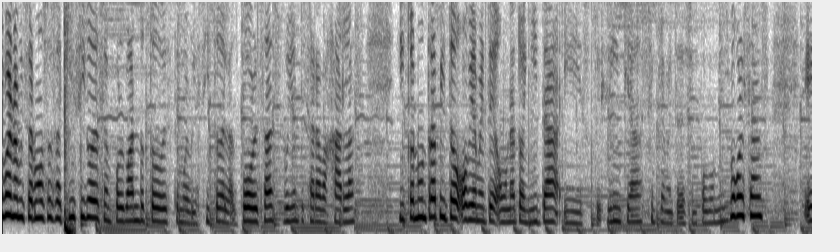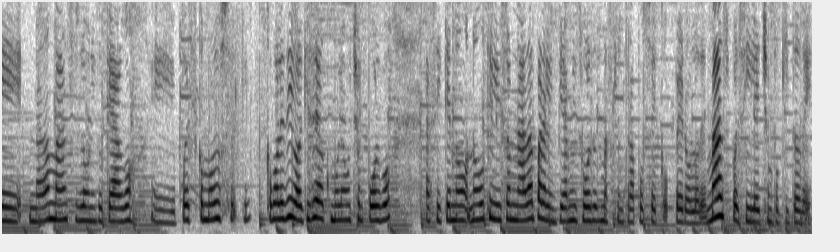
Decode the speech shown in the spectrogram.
Y bueno, mis hermosos, aquí sigo desempolvando todo este mueblecito de las bolsas. Voy a empezar a bajarlas. Y con un trapito, obviamente, o una toallita este, limpia, simplemente desempolvo mis bolsas. Eh, nada más, es lo único que hago. Eh, pues como, como les digo, aquí se acumula mucho el polvo. Así que no, no utilizo nada para limpiar mis bolsas más que un trapo seco. Pero lo demás, pues sí le echo un poquito de,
